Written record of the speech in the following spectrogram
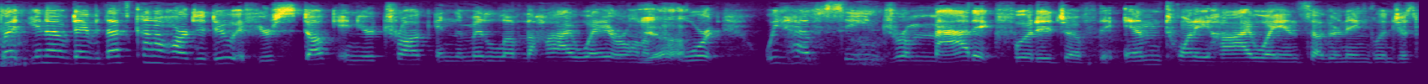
But you know, David, that's kind of hard to do if you're stuck in your truck in the middle of the highway or on Yeah. a port. We have seen dramatic footage of the M20 highway in southern England just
